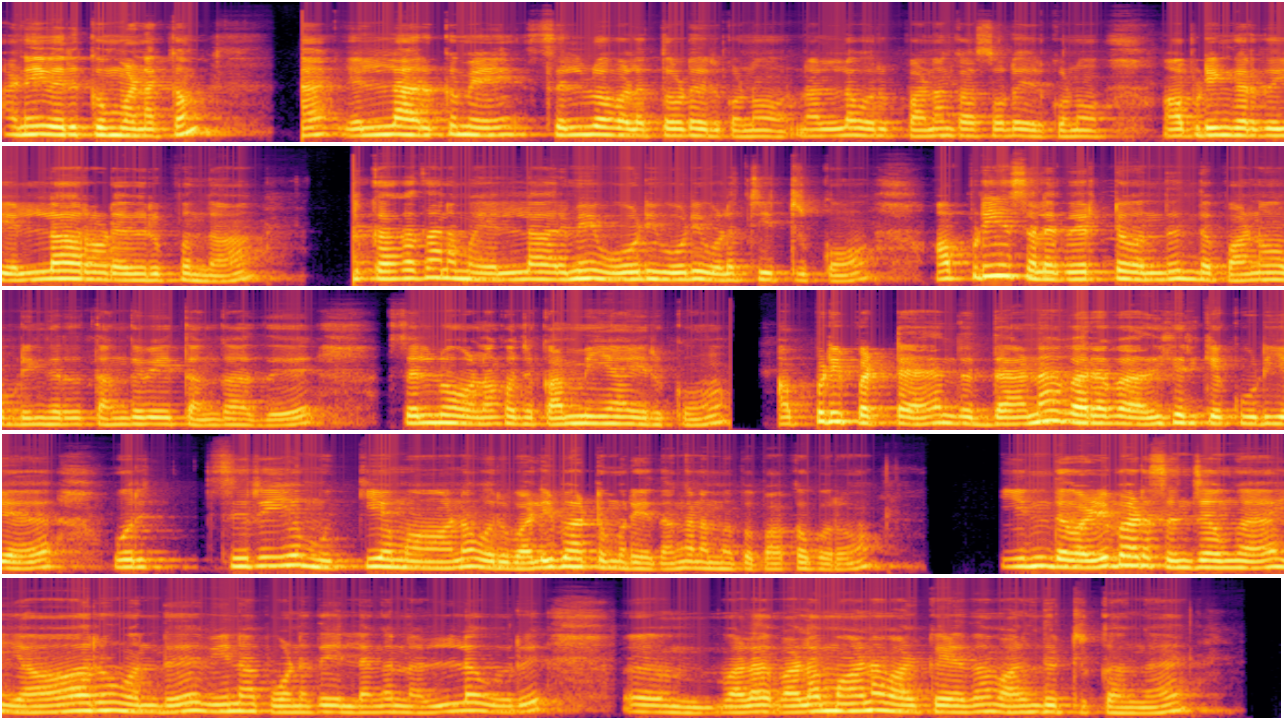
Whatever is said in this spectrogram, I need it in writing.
அனைவருக்கும் வணக்கம். எல்லாருக்குமே செல்வ வளத்தோடு இருக்கணும் நல்ல ஒரு பணம் காசோடு இருக்கணும் அப்படிங்கிறது எல்லாரோட விருப்பம்தான். அதுக்காக தான் நம்ம எல்லாருமே ஓடி ஓடி உழைச்சிட்ருக்கோம் அப்படியும் சில பேர்கிட்ட வந்து இந்த பணம் அப்படிங்கிறது தங்கவே தங்காது. செல்வ வளம் கொஞ்சம் கம்மியாக இருக்கும். அப்படிப்பட்ட இந்த தன வரவை அதிகரிக்கக்கூடிய ஒரு சிறிய முக்கியமான ஒரு வழிபாட்டு முறையை தாங்க நம்ம இப்போ பார்க்க போகிறோம் இந்த வழிபாடு செஞ்சவங்க யாரும் வந்து வீணாக போனதே இல்லைங்க. நல்ல ஒரு வள வளமான வாழ்க்கையை தான் வாழ்ந்துட்டுருக்காங்க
